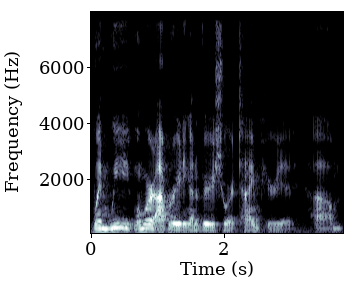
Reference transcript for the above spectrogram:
when we when we're operating on a very short time period, um,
